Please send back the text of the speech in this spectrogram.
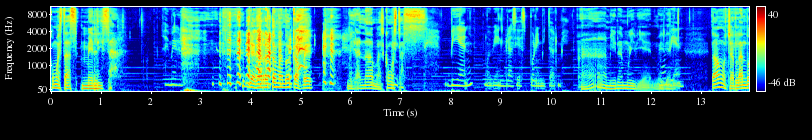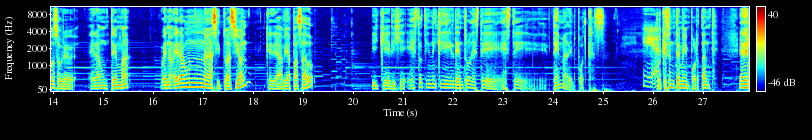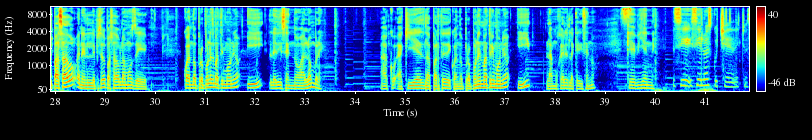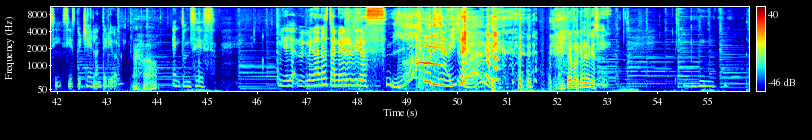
¿Cómo estás, Melissa? Ay, me Te agarré tomando café. Mira nada más, ¿cómo estás? Bien, muy bien, gracias por invitarme. Ah, mira, muy bien, muy, Muy, bien. bien. Estábamos charlando sobre, era un tema, bueno, era una situación que había pasado y que dije, esto tiene que ir dentro de este, este tema del podcast, Eh, ah, porque es un tema importante. En el pasado, en el episodio pasado hablamos de cuando propones matrimonio y le dicen no al hombre. Aquí es la parte de cuando propones matrimonio y la mujer es la que dice no. ¿Qué viene? sí, sí lo escuché, de hecho, sí, sí escuché el anterior. Ajá. Entonces, mira, ya me dan hasta nervios. Hijo de madre. ¿Pero por qué nervios?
